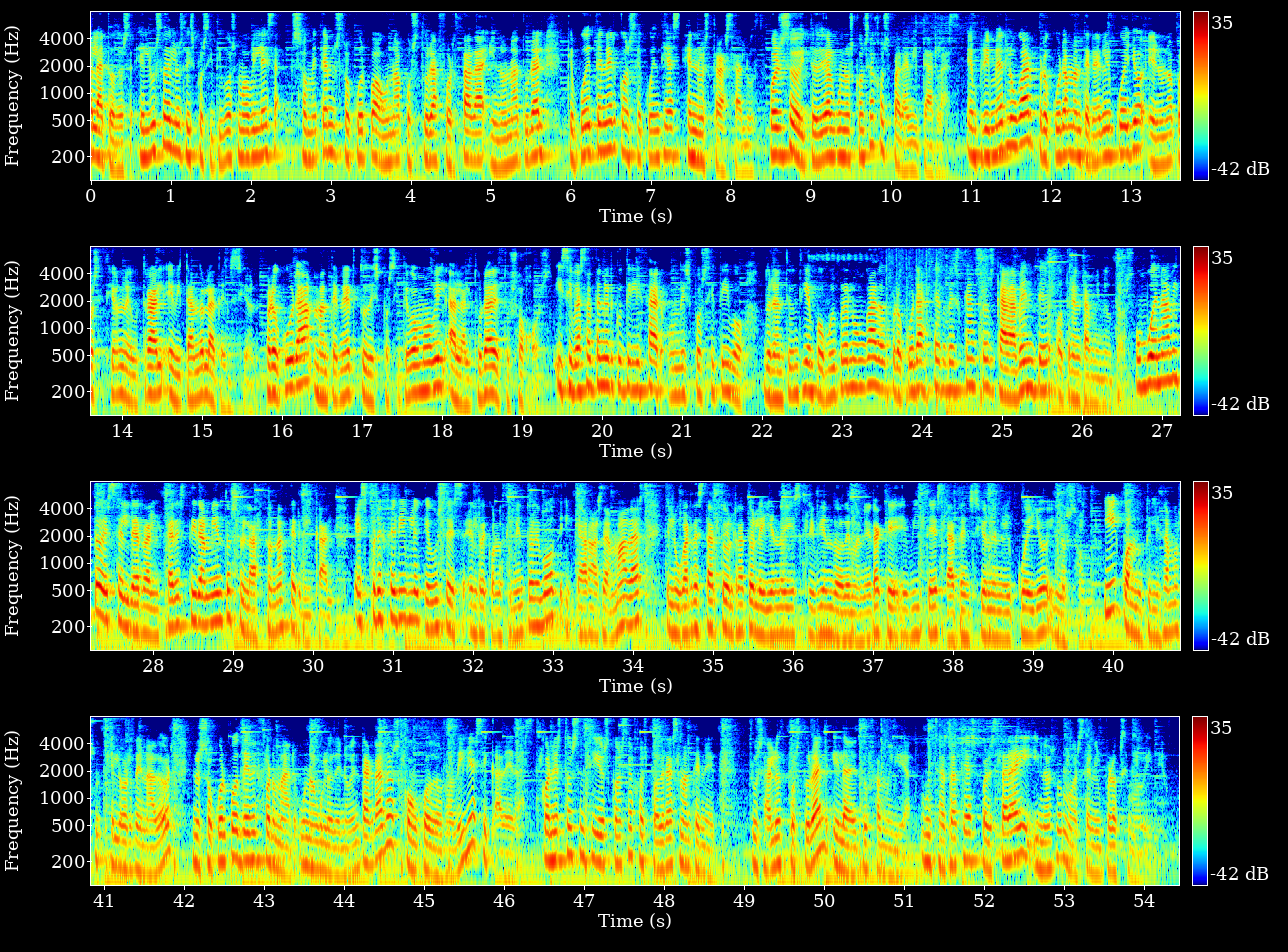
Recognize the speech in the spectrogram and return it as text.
Hola a todos. El uso de los dispositivos móviles somete a nuestro cuerpo a una postura forzada y no natural que puede tener consecuencias en nuestra salud. Por eso hoy te doy algunos consejos para evitarlas. En primer lugar, procura mantener el cuello en una posición neutral evitando la tensión. Procura mantener tu dispositivo móvil a la altura de tus ojos. Y si vas a tener que utilizar un dispositivo durante un tiempo muy prolongado, procura hacer descansos cada 20 o 30 minutos. Un buen hábito es el de realizar estiramientos en la zona cervical es preferible que uses el reconocimiento de voz y que hagas llamadas en lugar de estar todo el rato leyendo y escribiendo de manera que evites la tensión en el cuello y los hombros. Y cuando utilizamos el ordenador, nuestro cuerpo debe formar un ángulo de 90 grados con codos, rodillas y caderas. Con estos sencillos consejos podrás mantener tu salud postural y la de tu familia. Muchas gracias por estar ahí y nos vemos en el próximo vídeo.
